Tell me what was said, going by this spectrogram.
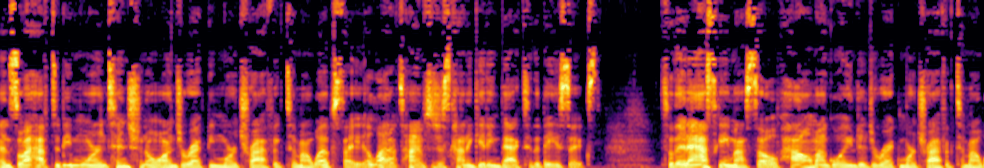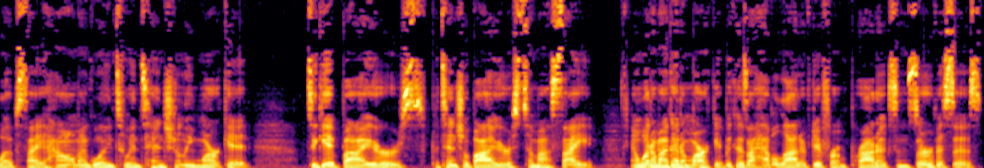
And so I have to be more intentional on directing more traffic to my website. A lot of times it's just kind of getting back to the basics. So then asking myself, how am I going to direct more traffic to my website? How am I going to intentionally market to get buyers, potential buyers to my site? And what am I going to market? Because I have a lot of different products and services.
